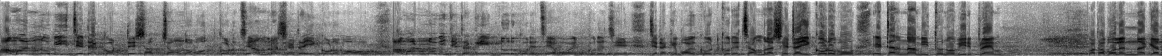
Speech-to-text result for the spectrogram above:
আমার নবী যেটা করতে স্বাচ্ছন্দ্য বোধ করছে, আমরা সেটাই করব। আমার নবী যেটাকে ইগনোর করেছে অ্যাভয়েড করেছে, যেটাকে বয়কট করেছে, আমরা সেটাই করব। এটার নামই তো নবীর প্রেম। কথা বলেন না কেন?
